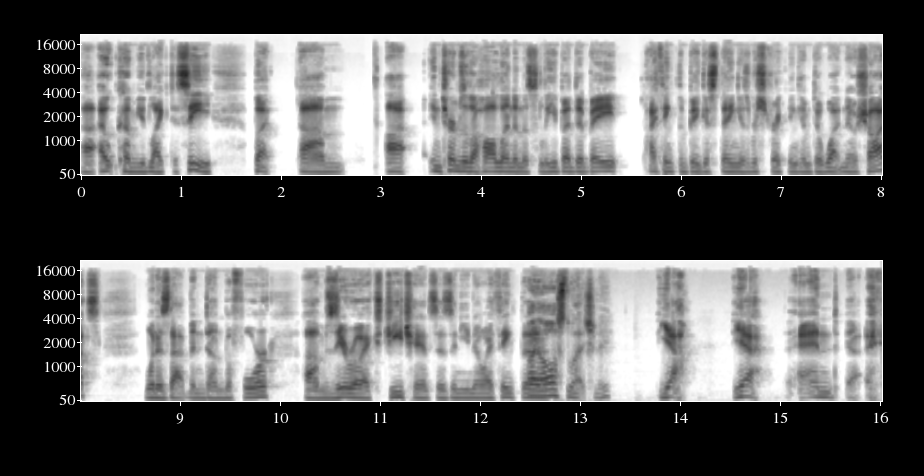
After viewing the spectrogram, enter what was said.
uh, outcome you'd like to see. But um, uh, in terms of the Haaland and the Saliba debate, I think the biggest thing is restricting him to what no shots. When has that been done before? Um, zero xG chances, and you know I think the By Arsenal, actually. yeah, yeah, and uh,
